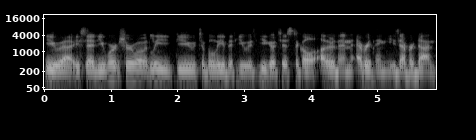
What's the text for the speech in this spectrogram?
you uh, you said you weren't sure what would lead you to believe that he was egotistical, other than everything he's ever done.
